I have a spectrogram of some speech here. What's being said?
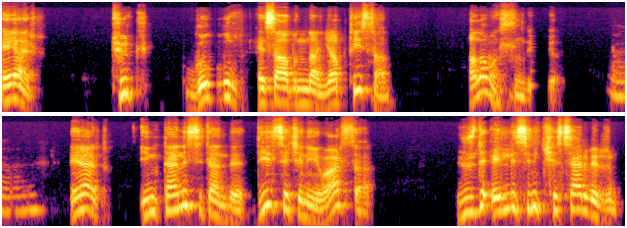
eğer Türk Google hesabından yaptıysan alamazsın diyor. Hmm. Eğer internet sitende dil seçeneği varsa yüzde ellisini keser veririm.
